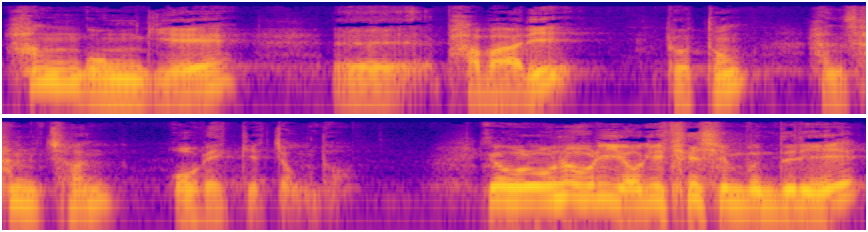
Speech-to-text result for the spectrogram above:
한 공기에 밥알이 보통 한 3,500개 정도. 그러니까 오늘 우리 여기 계신 분들이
